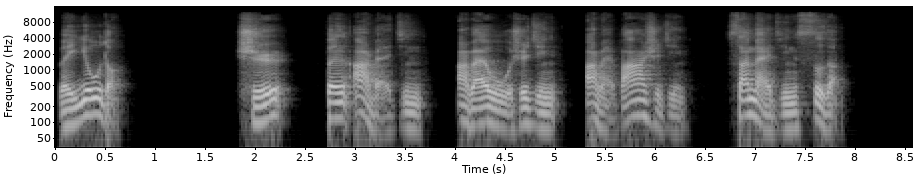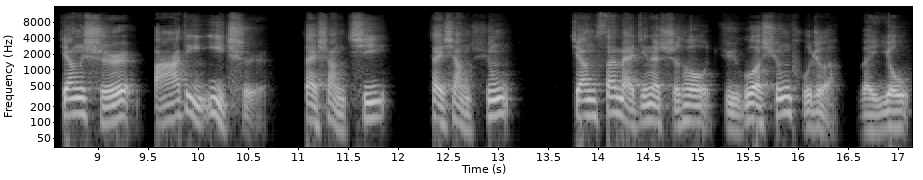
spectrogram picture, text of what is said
为优等。石分二百斤、二百五十斤、二百八十斤、三百斤四等，将石拔地一尺，再上漆，再上胸。将三百斤的石头举过胸脯者为优。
